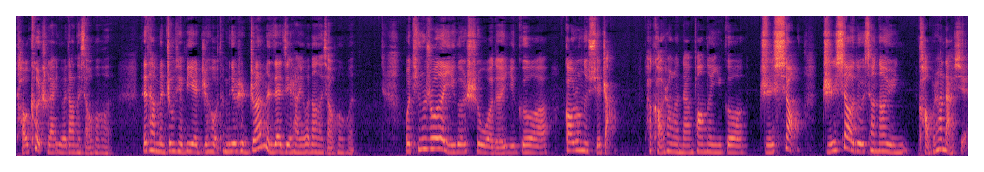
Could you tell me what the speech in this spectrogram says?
逃课出来游荡的小混混；在他们中学毕业之后，他们就是专门在街上游荡的小混混。我听说的一个是我的一个高中的学长，他考上了南方的一个职校，职校就相当于考不上大学，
